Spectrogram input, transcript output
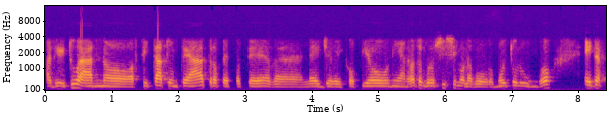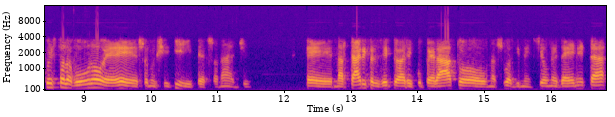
addirittura hanno affittato un teatro per poter eh, leggere i copioni, hanno fatto un grossissimo lavoro, molto lungo, e da questo lavoro è, sono usciti i personaggi. Eh, Martari per esempio ha recuperato una sua dimensione veneta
